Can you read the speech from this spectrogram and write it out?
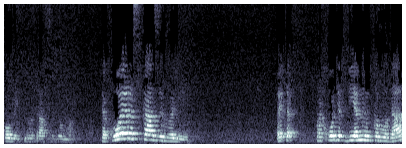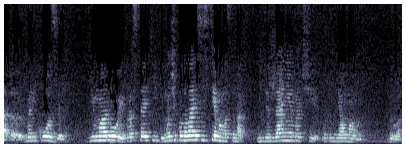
коврики, матрасы дома. Такое рассказывали. Это проходят вены у кого, да, э, варикозы, геморрой, простатиты, мочеполовая система восстанавливается, недержание мочи. Вот у меня у мамы было.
